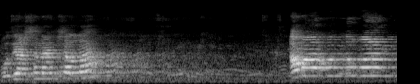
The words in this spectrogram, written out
বুঝে আসছে না ইনশাল্লাহ আমার বন্ধু বন্ধুগণ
